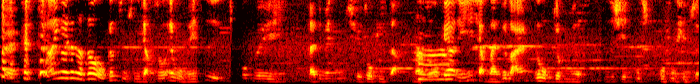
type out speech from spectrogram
对，然后因为那个时候我跟主厨讲说，哎、欸，我没事，我可以来这边学做披萨？然后说、嗯、OK 啊，你一想来就来，只是我们就没有执行，不不付薪水。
